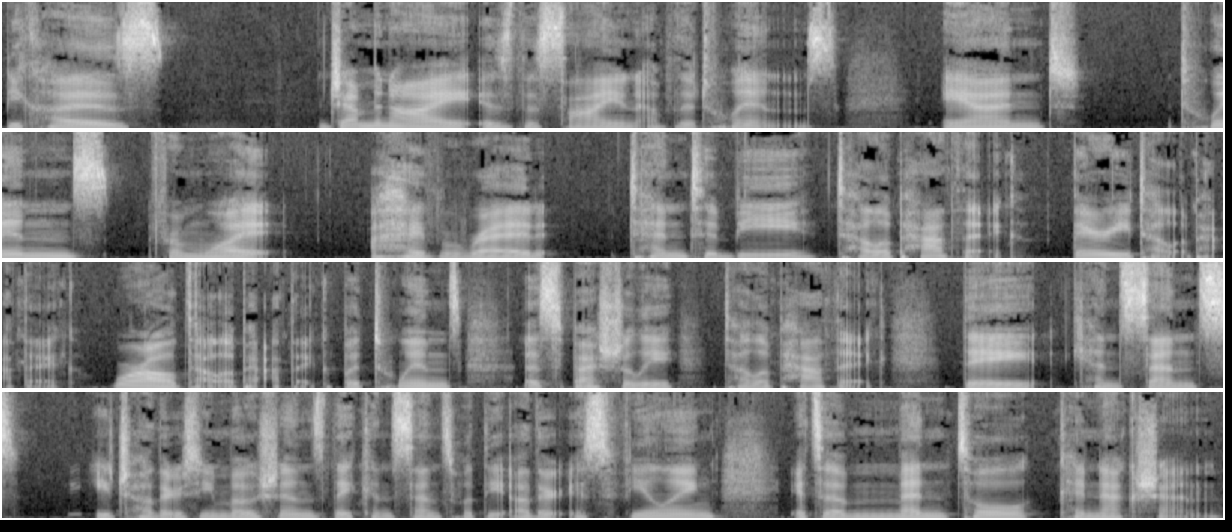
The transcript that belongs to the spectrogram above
because Gemini is the sign of the twins. And twins, from what I've read, tend to be telepathic very telepathic. We're all telepathic, but twins, especially telepathic. They can sense each other's emotions, they can sense what the other is feeling. It's a mental connection.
